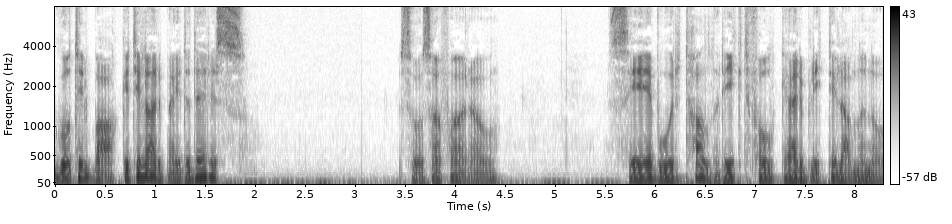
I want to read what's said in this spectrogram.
Gå tilbake til arbeidet deres. Så sa farao, Se hvor tallrikt folket er blitt i landet nå,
